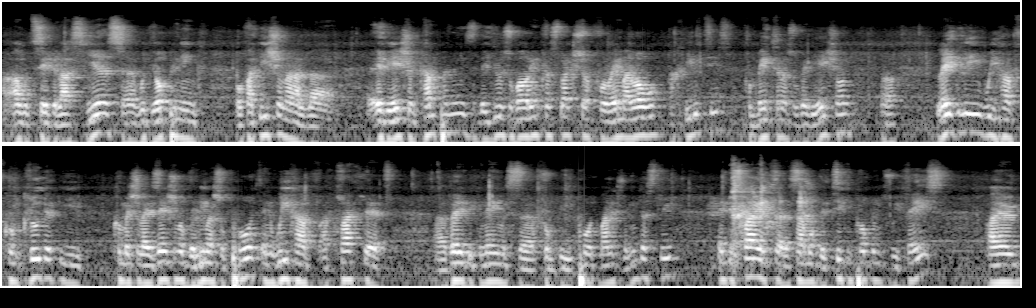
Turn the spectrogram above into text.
I would say, the last years, uh, with the opening of additional uh, aviation companies, the use of our infrastructure for MRO activities, for maintenance of aviation. lately, we have concluded the commercialization of the Limassol port, and we have attracted uh, very big names uh, from the port management industry. And despite uh, some of the teething problems we face, I'm,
